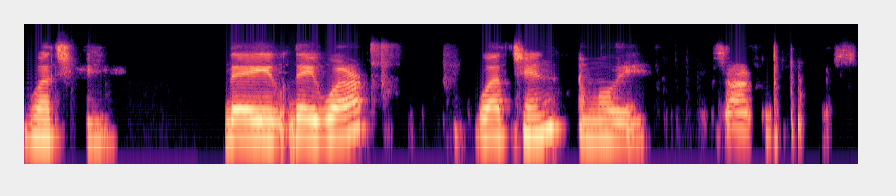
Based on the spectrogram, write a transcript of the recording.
Watching. They they were watching a movie. Exactly. Yes.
